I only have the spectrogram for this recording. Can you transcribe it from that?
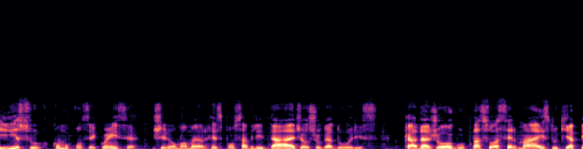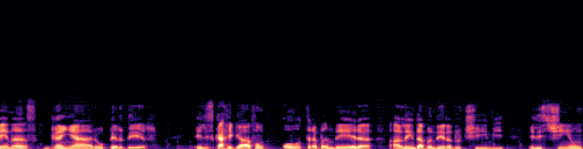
E isso, como consequência, gerou uma maior responsabilidade aos jogadores. Cada jogo passou a ser mais do que apenas ganhar ou perder. Eles carregavam outra bandeira além da bandeira do time. Eles tinham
